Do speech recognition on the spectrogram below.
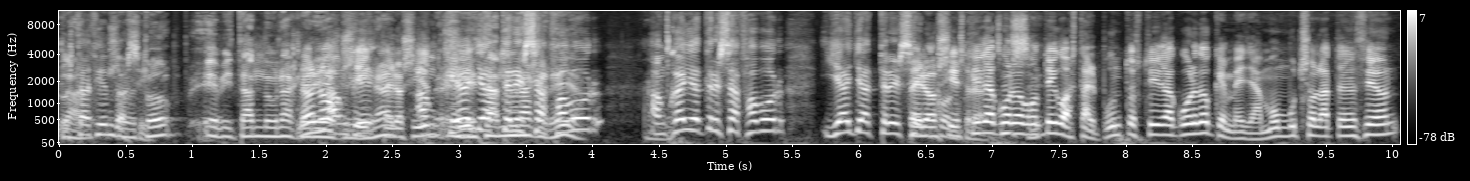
Lo Claro, está haciendo sobre así. todo evitando una No, querella no, aunque, pero si- aunque haya tres a favor, aunque haya tres a favor y haya tres en Pero si contra. estoy de acuerdo contigo, hasta el punto estoy de acuerdo que me llamó mucho la atención.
